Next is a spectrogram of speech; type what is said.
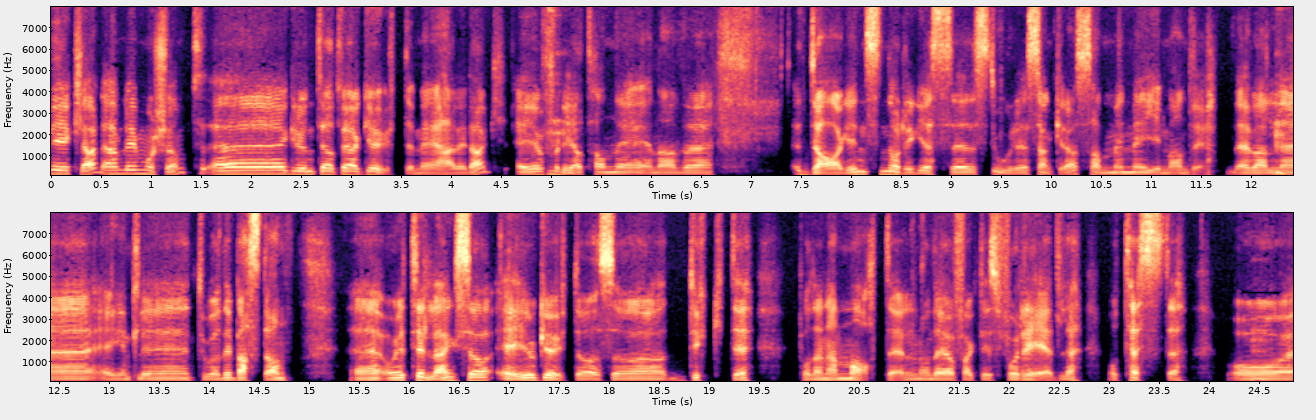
vi er klar. Det her blir morsomt. Eh, grunnen til at vi har Gaute med her i dag, er jo fordi Mhm. at han er en av eh, dagens Norges eh, store sankere, sammen med Jim André. Det er vel eh, egentlig to av de beste. han. Eh, og i tillegg så er jo Gaute også dyktig på denne matdelen og det å faktisk foredle og teste. Og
